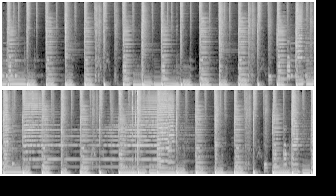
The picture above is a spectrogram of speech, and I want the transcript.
Thank Bye.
